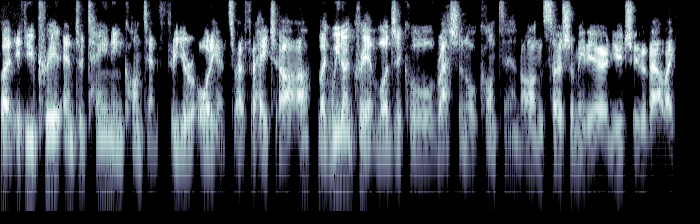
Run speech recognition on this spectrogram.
But if you create entertaining content for your audience, right, for HR, like we don't create logical, rational content on social media and YouTube about like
